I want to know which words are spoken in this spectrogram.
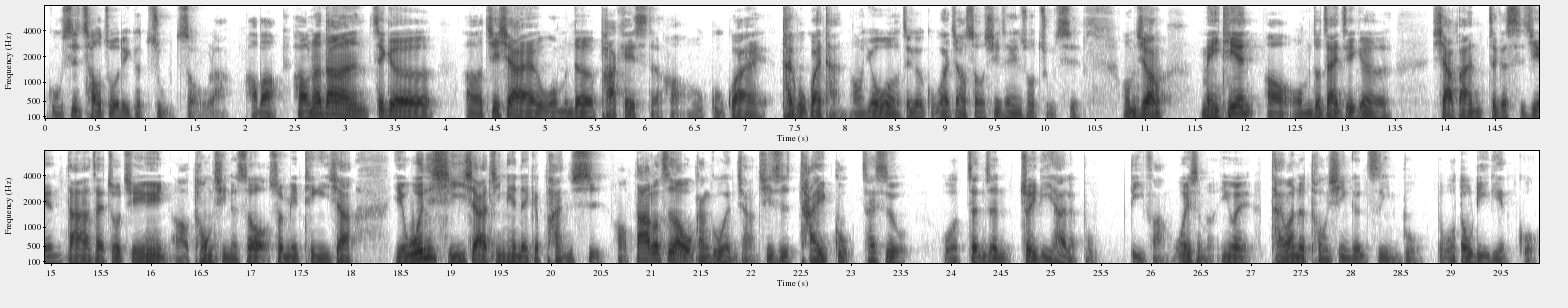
股市操作的一个主轴啦，好不好？好，那当然这个呃，接下来我们的 podcast 的哈古怪台股怪谈哦，由我这个古怪教授谢承彦所主持。我们希望每天哦，我们都在这个下班这个时间，大家在做捷运哦通勤的时候，顺便听一下，也温习一下今天的一个盘势哦。大家都知道我港股很强，其实台股才是我真正最厉害的部。地方为什么？因为台湾的投信跟自营部我都历练过，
